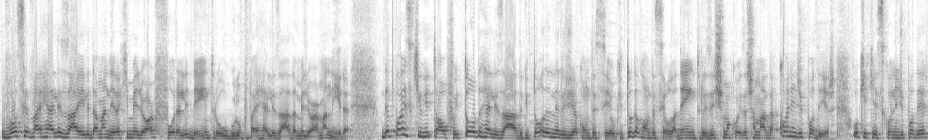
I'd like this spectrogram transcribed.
você vai realizar ele da maneira que melhor for ali dentro, ou o grupo vai realizar da melhor maneira. Depois que o ritual foi todo realizado, que toda a energia aconteceu, que tudo aconteceu lá dentro, existe uma coisa chamada cone de poder. O que é esse cone de poder?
